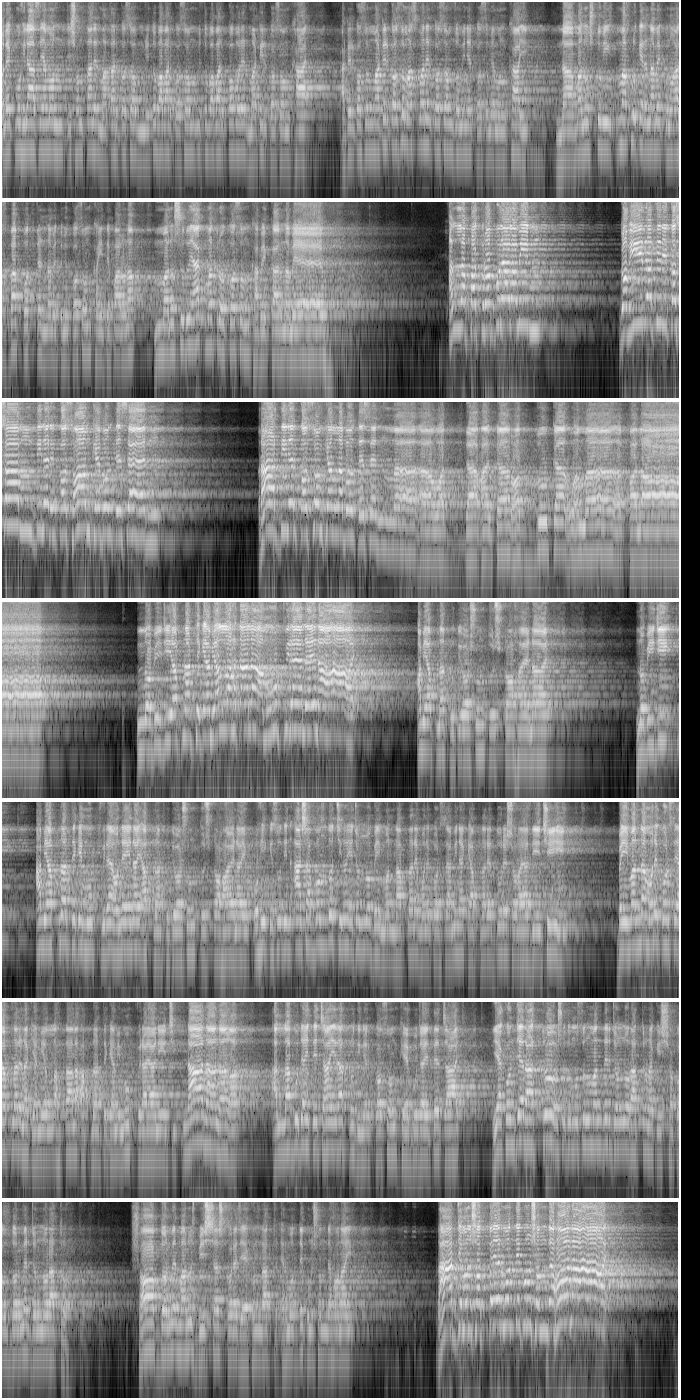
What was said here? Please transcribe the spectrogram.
অনেক মহিলা আছে এমন যে সন্তানের মাতার কসম, মৃত বাবার কসম, মৃত বাবার কবরের মাটির কসম খায়। কাঠের কসম, মাটির কসম, আসমানের কসম, জমিনের কসম এমন খাই না। মানুষ তুমি মাখলুকের নামে কোনো আসবাবপত্রের নামে তুমি কসম খাইতে পারো না। মানুষ শুধু একমাত্র কসম খাবে কার নামে? আল্লাহ পাক রব্বুল আলামিন গভীর রাতের কসম, দিনের কসম খে বলতেছেন। রাত দিনের কসম খে আল্লাহ বলতেছেন, মা ওয়াদ্দাআকা রব্বুকা ওয়া মা ক্বালা। নবীজি আপনার থেকে আমি আল্লাহ তাআলা মুখ ফিরাইয়া নেয় নাই। আমি আপনার প্রতি অসন্তুষ্ট হয় নাই। নবীজি, আমি আপনার থেকে মুখ ফিরায় নেয় নাই, আপনার প্রতি অসন্তুষ্ট হয় নাই। ওহি কিছুদিন আশা বন্ধ ছিল, এজন্য বেঈমানরা আপনারে মনে করছে, আমি নাকি আপনারে দূরে সরায়া দিয়েছি। বেঈমানরা মনে করছে, আপনারে নাকি আমি আল্লাহ তাআলা আপনার থেকে আমি মুখ ফিরায়া নিয়েছি। না না না, আল্লাহ বুঝাইতে চায়, রাত্র দিনের কসম খেয়ে বুঝাইতে চায়। এখন যে রাত্র, শুধু মুসলমানদের জন্য রাত্র নাকি সকল ধর্মের জন্য রাত্র? সব ধর্মের মানুষ বিশ্বাস করে যে এখন রাত্র এর মধ্যে কোনো সন্দেহ নাই। রাত যেমন সত্য, এর মধ্যে কোনো সন্দেহ নাই।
